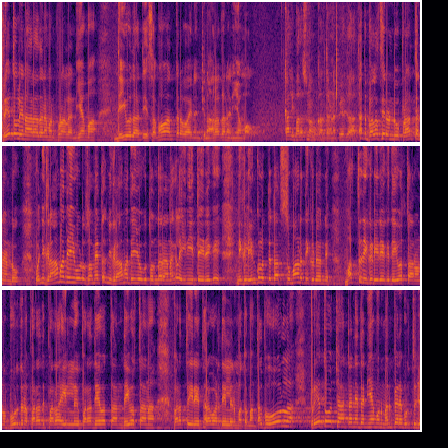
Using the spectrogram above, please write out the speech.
ಪ್ರೇತೋಲಿನ ಆರಾಧನೆ ಮನ್ಪುಣಲ ನಿಯಮ ದೈವದಾತೆ ಸಮಾಂತರವಾಯಿನಂಚಿನ ಆರಾಧನಾ ನಿಯಮ ಖಾಲಿ ಬಲಸುನ ಪೇದ ಅದು ಬಲಸೆರುಂಡು ಪ್ರಾರ್ಥನೆ ಉಂಡು ಒಂಜಿ ಗ್ರಾಮ ದೈವೋಡು ಸಮೇತ ಒಂಜಿ ಗ್ರಾಮ ದೈವೋಗು ತೊಂದರೆ ಅನ್ನಗಲ ಇನೀತೆ ಇರೆಗೆ ನಿಖಲ್ ಎಂಕುಲುತ್ತೆ ಸುಮಾರು ದಿಕ್ಕಡು ಒಂದು ಮಸ್ತ್ ದಿಕ್ಕಡು ಇರೇಗೆ ದೇವಸ್ಥಾನವನ್ನು ಬೂರ್ದನ ಪರ ಪರ ಇಲ್ಲ, ಪರ ದೇವಸ್ಥಾನ ದೇವಸ್ಥಾನ, ಪರತ್ತು ಇರೆ ತರವಾಡದೆ ಇಲ್ಲಿನ ಮತ್ತ ಮಂತ ಅಲ್ಪ ಓಲ್ಲ ಪ್ರೇತೋಚ್ಚಾಟನೆದ ನಿಯಮವನ್ನು ಮನ್ಪೇರೆ ಬಿಡ್ತುಜ.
